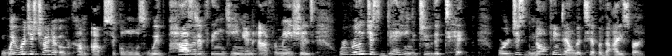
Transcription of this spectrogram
when we're just trying to overcome obstacles with positive thinking and affirmations, we're really just getting to the tip. We're just knocking down the tip of the iceberg.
